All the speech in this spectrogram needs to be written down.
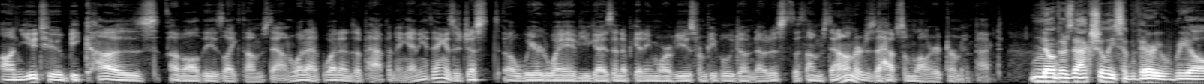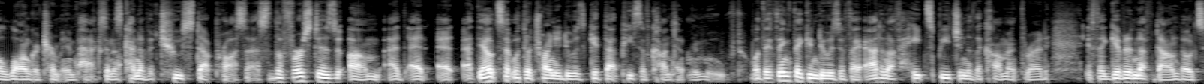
on YouTube because of all these like thumbs down? What what ends up happening? Anything? Is it just a weird way of you guys end up getting more views from people who don't notice the thumbs down, or does it have some longer term impact? No, there's actually some very real longer term impacts, and it's kind of a two step process. The first is um, at, at, at, at the outset, what they're trying to do is get that piece of content removed. What they think they can do is if they add enough hate speech into the comment thread, if they give it enough downvotes,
